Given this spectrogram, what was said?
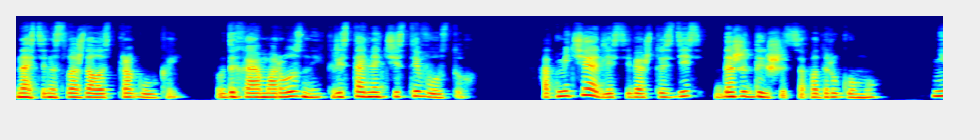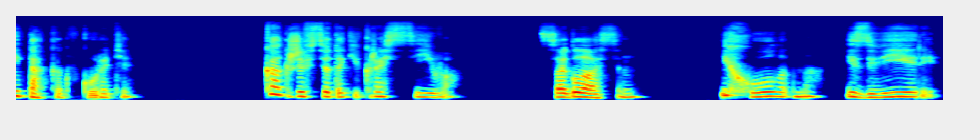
Настя наслаждалась прогулкой, вдыхая морозный, кристально чистый воздух отмечая для себя, что здесь даже дышится по-другому, не так, как в городе. Как же все-таки красиво! Согласен. И холодно, и звери.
